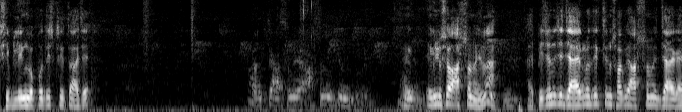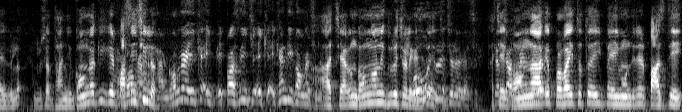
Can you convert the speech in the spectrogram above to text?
শিবলিঙ্গ প্রতিষ্ঠিত আছে। আর হচ্ছে আশ্রমে এগুলো সব আশ্রমে না? আর পিছনে যে জায়গাগুলো দেখছেন সবই আশ্রমের জায়গা এগুলো। এগুলো সব ধান গঙ্গা কি এর পাশেই ছিল? হ্যাঁ গঙ্গা এই এই- এই পাশ দিয়ে এই- এখান দিয়ে গঙ্গা ছিল। আচ্ছা এখন গঙ্গা অনেক দূরে চলে গেছে? দূরে চলে গেছে। আচ্ছা গঙ্গা আগে প্রবাহিত তো এই এই মন্দিরের পাশ দিয়েই।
